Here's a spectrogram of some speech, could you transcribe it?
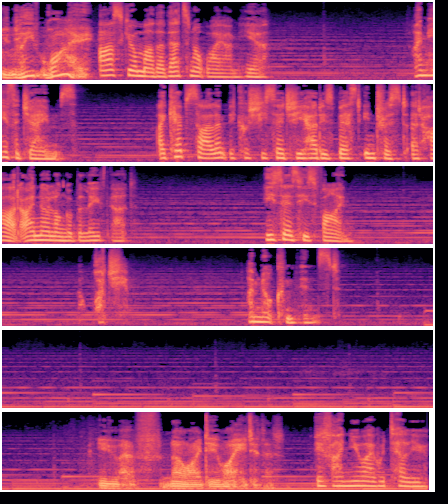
Leave? Why? Ask your mother, that's not why I'm here. I'm here for James. I kept silent because she said she had his best interest at heart. I no longer believe that. He says he's fine. But watch him. I'm not convinced. You have no idea why he did this. If I knew, I would tell you.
